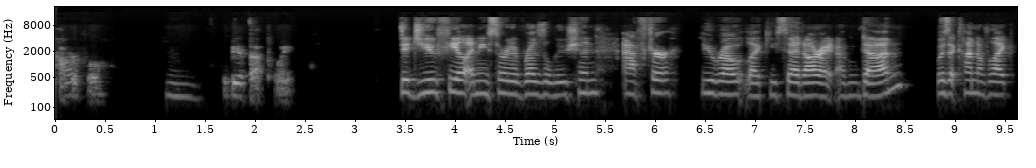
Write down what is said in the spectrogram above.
powerful mm. to be at that point. Did you feel any sort of resolution after you wrote, like you said, all right, I'm done? Was it kind of like,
